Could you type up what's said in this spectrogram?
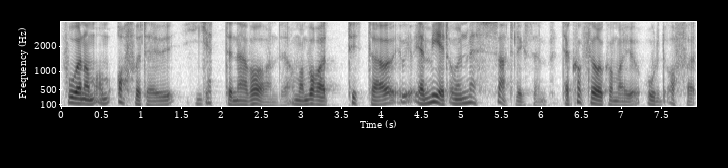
frågan om, om offret är ju jättenärvarande. Om man bara tittar, är med om en mässa till exempel, där förekommer ju ordet offer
